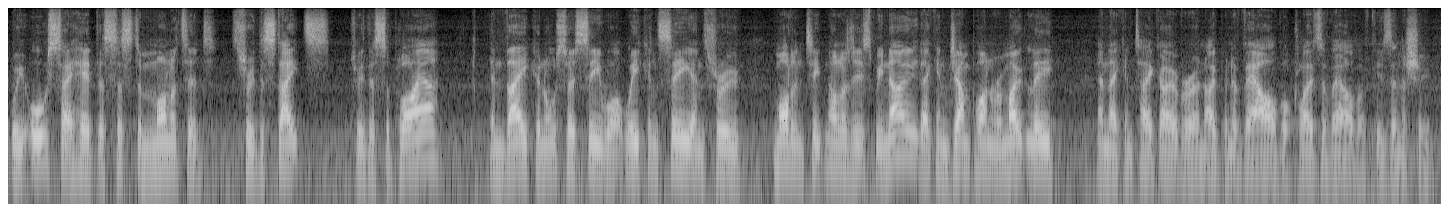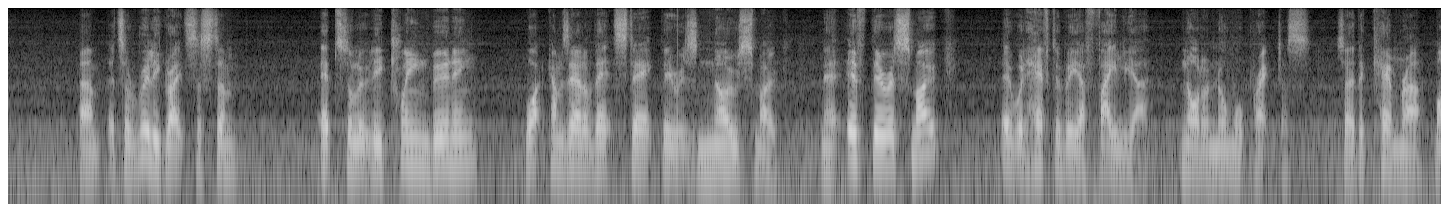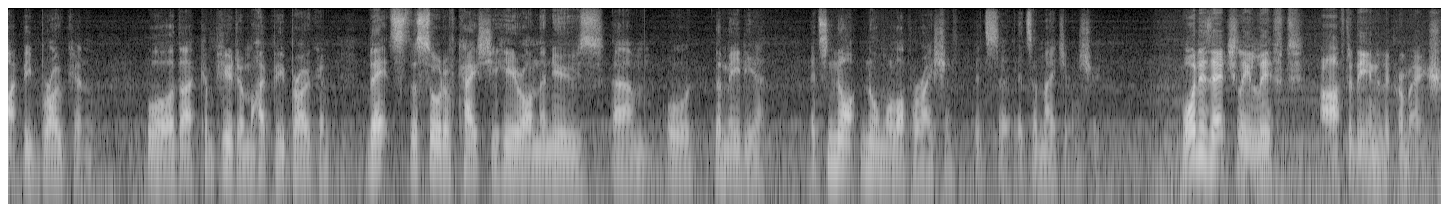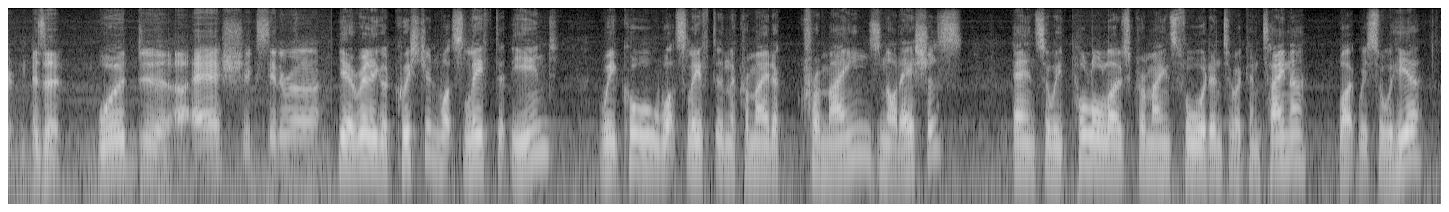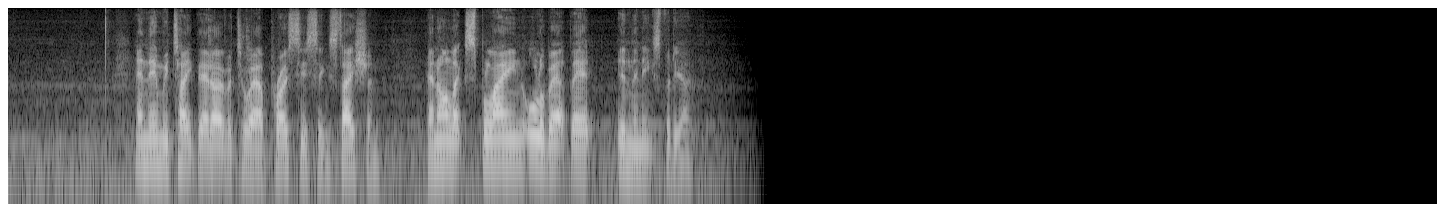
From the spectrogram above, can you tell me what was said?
we also have the system monitored through the states, through the supplier, and they can also see what we can see. And through modern technologies we know, they can jump on remotely and they can take over and open a valve or close a valve if there's an issue. Um, it's a really great system, absolutely clean burning. What comes out of that stack, there is no smoke. Now, if there is smoke, it would have to be a failure, not a normal practice. So the camera might be broken or the computer might be broken. That's the sort of case you hear on the news um, or the media. It's not normal operation. It's a, it's a major issue. What is actually left after the end of the cremation? Is it wood, uh, ash, etc.? Yeah, really good question. What's left at the end? We call what's left in the cremator cremains, not ashes. And so we pull all those cremains forward into a container, like we saw here. And then we take that over to our processing station. And I'll explain all about that in the next video.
